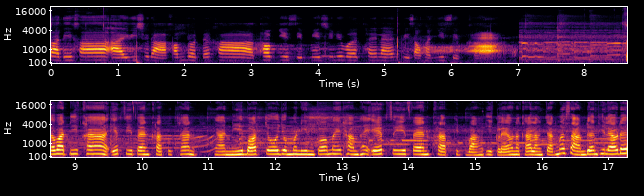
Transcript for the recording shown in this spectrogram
สวัสดีค่ะ ไอวิชุดาคำยศด้วยค่ะท็อป 20 Miss Universe Thailand ปี 2020 ค่ะ สวัสดีค่ะ FC แฟนคลับทุกท่าน งานนี้บอสโจยมนินก็ไม่ทำให้ FC แฟนคลับผิดหวังอีกแล้วนะคะ หลังจากเมื่อ 3 เดือนที่แล้วได้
